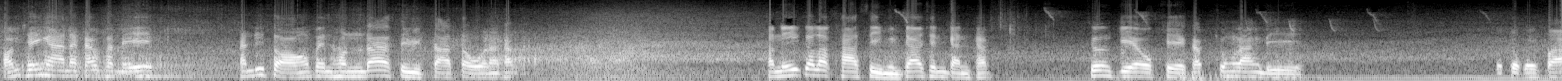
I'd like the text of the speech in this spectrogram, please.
พร้อมใช้งานนะครับคันนี้คันที่สองเป็น Honda Civic s a t o นะครับคันนี้ก็ราคาสี่หมื่นเก้าเช่นกันครับ เครื่องเกียร์โอเคครับ ช่วงล่างดี กระจกไฟฟ้า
